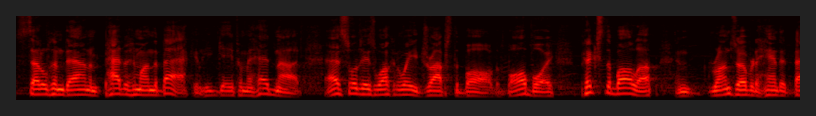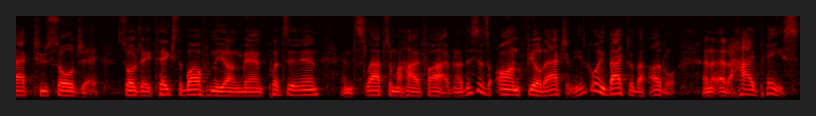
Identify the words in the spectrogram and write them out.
settled him down, and patted him on the back. And he gave him a head nod. As Sol J's walking away, he drops the ball. The ball boy picks the ball up and runs over to hand it back to Sol J. Sol J takes the ball from the young man, puts it in, and slaps him a high five. Now, this is on field action. He's going back to the huddle and at a high pace.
